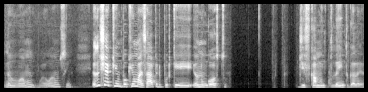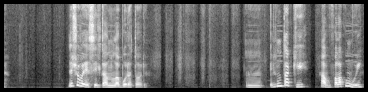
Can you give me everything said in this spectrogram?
Não, eu amo. Eu amo, sim. Eu deixei aqui um pouquinho mais rápido porque eu não gosto de ficar muito lento, galera. Deixa eu ver se ele tá no laboratório. Hum, ele não tá aqui. Ah, vou falar com o Green.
